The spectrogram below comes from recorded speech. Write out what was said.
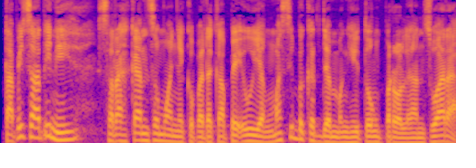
Tapi saat ini, serahkan semuanya kepada KPU yang masih bekerja menghitung perolehan suara.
